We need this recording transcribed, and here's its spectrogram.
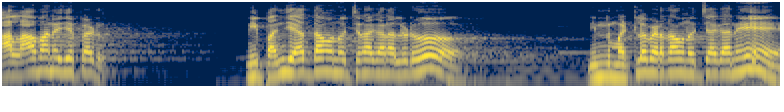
ఆ లాభానే చెప్పాడు. నీ పని చేద్దామని వచ్చినా కానీ అల్లుడు నిన్ను మట్టిలో పెడదామని వచ్చా కానీ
